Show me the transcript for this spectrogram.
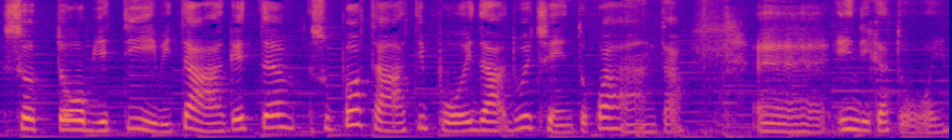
sotto obiettivi target supportati poi da 240 eh, indicatori.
